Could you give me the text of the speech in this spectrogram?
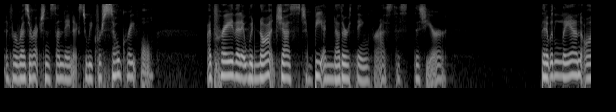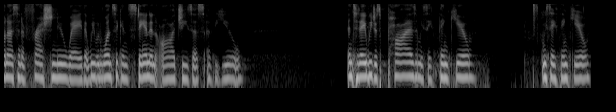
and for Resurrection Sunday next week. We're so grateful. I pray that it would not just be another thing for us this, this year, that it would land on us in a fresh, new way, that we would once again stand in awe, Jesus, of you. And today we just pause and we say, Thank you. We say thank you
